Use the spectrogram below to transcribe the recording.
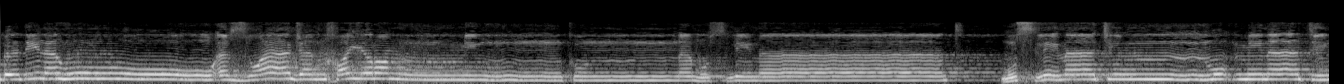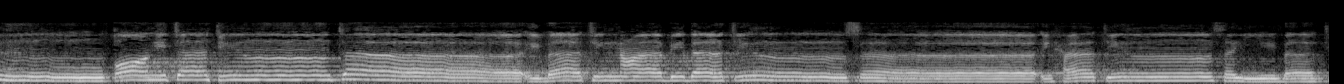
يُبْدِلَهُ أَزْوَاجًا خَيْرًا مِّنكُنَّ مُسْلِمَاتٍ مُّؤْمِنَاتٍ قَانِتَاتٍ تَائِبَاتٍ عَابِدَاتٍ سَائِحَاتٍ ثَيِّبَاتٍ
